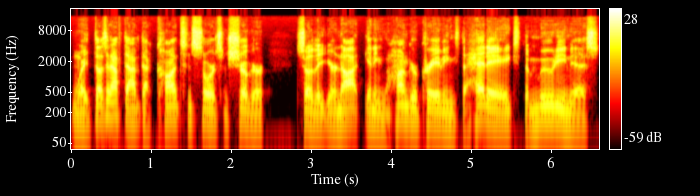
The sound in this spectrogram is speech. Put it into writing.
Yeah. Right? It doesn't have to have that constant source of sugar so that you're not getting the hunger cravings, the headaches, the moodiness.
